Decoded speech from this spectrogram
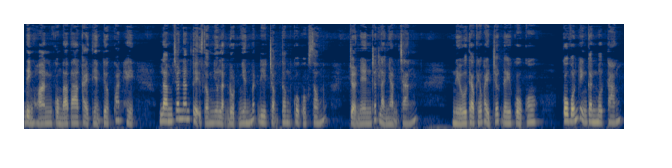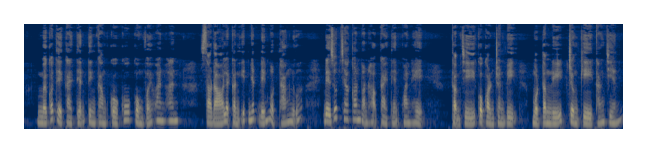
Đình Hoan cùng ba ba cải thiện được quan hệ, làm cho Nam Tuệ giống như là đột nhiên mất đi trọng tâm của cuộc sống, trở nên rất là nhàm chán. Nếu theo kế hoạch trước đây của cô, cô vốn định gần một tháng mới có thể cải thiện tình cảm của cô cùng với Hoan Hoan, sau đó lại cần ít nhất đến một tháng nữa để giúp cha con bọn họ cải thiện quan hệ. Thậm chí cô còn chuẩn bị một tâm lý trường kỳ kháng chiến.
